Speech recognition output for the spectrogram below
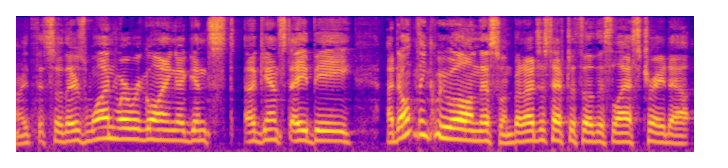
All right, so there's one where we're going against against AB. I don't think we will on this one, but I just have to throw this last trade out.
